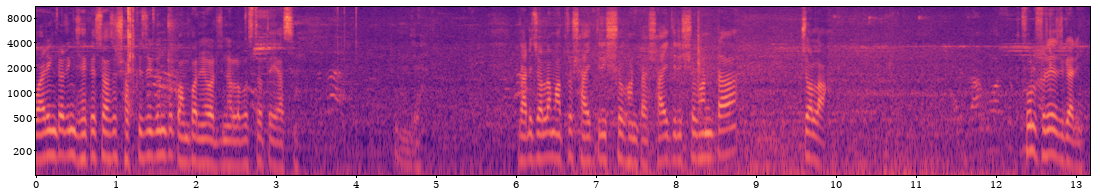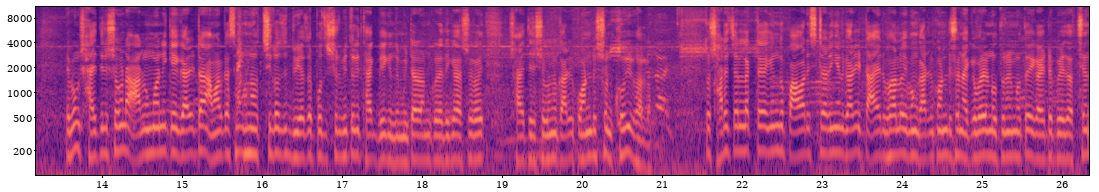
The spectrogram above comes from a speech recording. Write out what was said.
ওয়ারিং টোয়ারিং যে কিছু আছে সব কিছুই কিন্তু কোম্পানির অরিজিনাল অবস্থাতেই আছে। গাড়ি চলা মাত্র সাঁত্রিশশো ঘণ্টা সাঁত্রিশশো ঘণ্টা চলা। ফুল ফ্রেশ গাড়ি। এবং সাঁত্রিশশো ঘণ্টা আনুমানিক এই গাড়িটা আমার কাছে মনে হচ্ছিল যে দুই হাজার পঁচিশের ভিতরেই থাকবে, কিন্তু মিটার অন করে দেখে আসলে সাঁত্রিশশো কিন্তু গাড়ির কন্ডিশন খুবই ভালো। তো সাড়ে চার লাখ টাকা কিন্তু পাওয়ার স্টারিংয়ের গাড়ি টায়ার ভালো এবং গাড়ির কন্ডিশন একেবারে নতুনের মতো এই গাড়িটা পেয়ে যাচ্ছেন।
